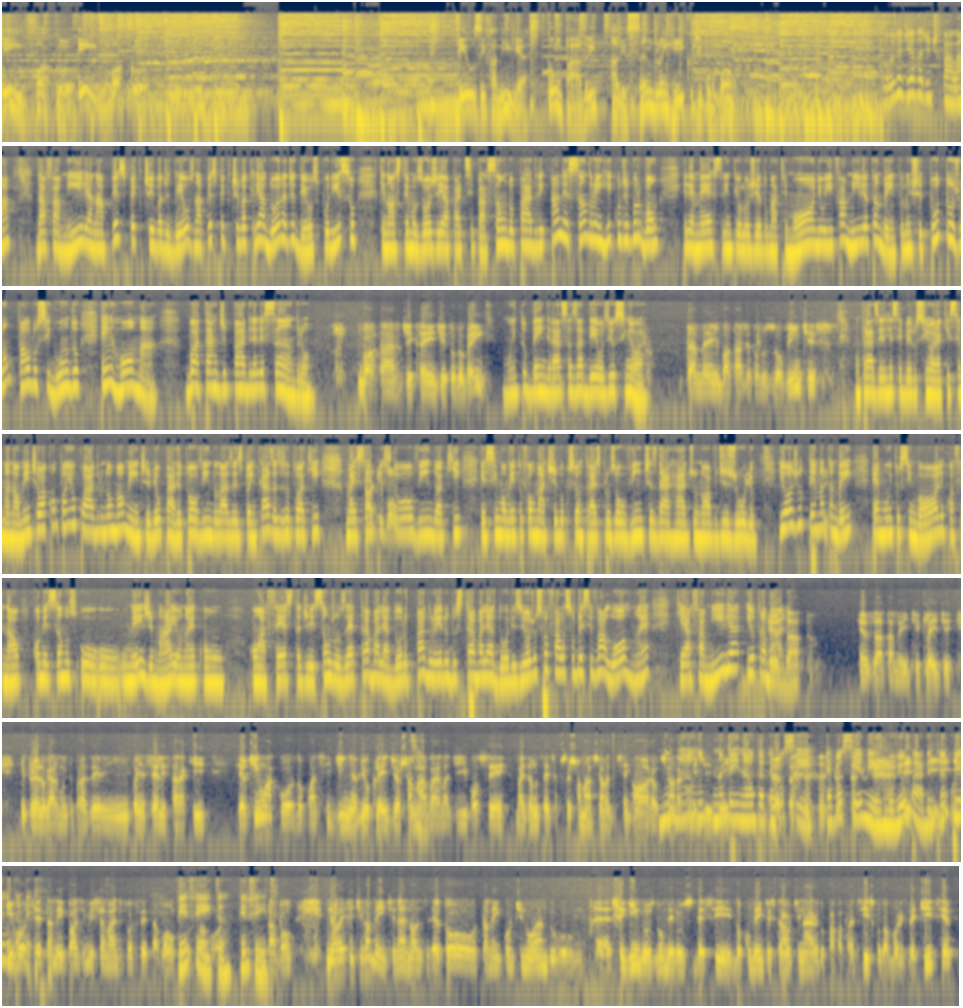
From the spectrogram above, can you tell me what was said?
Em Foco. Em Foco. Deus e Família, com o padre Alessandro Henrico de Bombom. Hoje é dia da gente falar da família na perspectiva de Deus, na perspectiva criadora de Deus. Por isso que nós temos hoje a participação do padre Alessandro Henrico de Bourbon. Ele é mestre em teologia do matrimônio e família também, pelo Instituto João Paulo II em Roma. Boa tarde, padre Alessandro. Boa tarde, Cleide, tudo bem? Muito bem, graças a Deus. E o senhor? Também, boa tarde a todos os ouvintes. Um prazer receber o senhor aqui semanalmente. Eu acompanho o quadro normalmente, viu, padre? Eu estou ouvindo lá, às vezes estou em casa, às vezes eu estou aqui, mas sempre ah, estou ouvindo aqui esse momento formativo que o senhor traz para os ouvintes da Rádio 9 de Julho. E hoje o tema também é muito simbólico, afinal, começamos o, o, o mês de maio, não é? Com com a festa de São José Trabalhador, o padroeiro dos trabalhadores. E hoje o senhor fala sobre esse valor, não é? Que é a família e o trabalho. Exato. Exatamente, Cleide. Em primeiro lugar, muito prazer em conhecê-la e estar aqui eu tinha um acordo com a Cidinha, viu, Cleide? Eu chamava Sim. ela de você, mas eu não sei se é pra você chamar a senhora de senhora ou não, senhora não, que me não, diz. Não hein? tem não, é você. É você mesmo, viu, padre? E, Tranquilo e, e também. você também pode me chamar de você, tá bom? Perfeito, perfeito. Tá bom? Não, efetivamente, né? Nós, eu tô também continuando é, seguindo os números desse documento extraordinário do Papa Francisco, do Amores Letícia.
